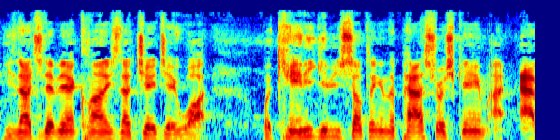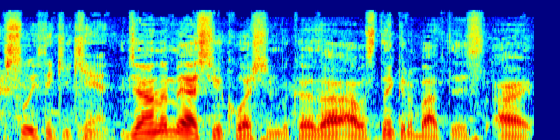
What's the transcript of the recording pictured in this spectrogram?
he's not Jadeveon Clowney, he's not JJ Watt. But can he give you something in the pass rush game? I absolutely think he can. John, let me ask you a question because I, I was thinking about this. All right.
